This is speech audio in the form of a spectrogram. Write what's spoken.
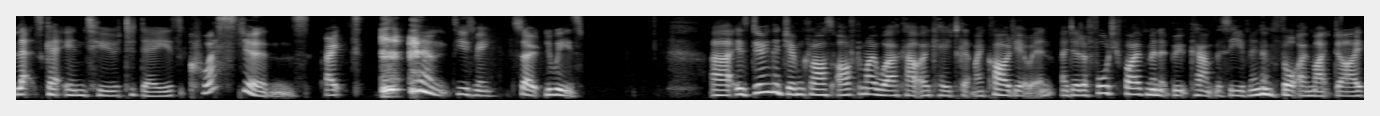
Let's get into today's questions. Right. Excuse me. So louise uh, is doing a gym class after my workout okay to get my cardio in? I did a 45 minute boot camp this evening and thought I might die,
